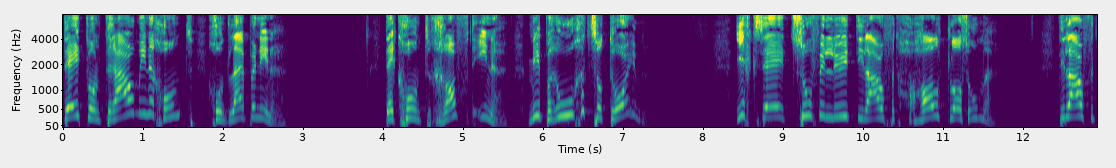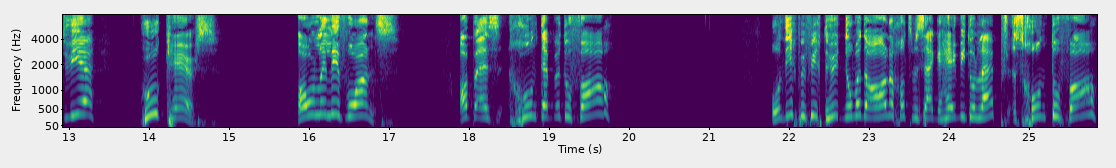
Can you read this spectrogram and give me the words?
Dort, wo ein Traum reinkommt, kommt Leben rein. Da kommt Kraft rein. Wir brauchen so Träume. Ich sehe zu viele Leute, die laufen haltlos um. Die laufen wie, who cares? Only live once. Aber es kommt eben darauf an. Und ich bin vielleicht heute nur da angekommen, um zu sagen, hey, wie du lebst, es kommt darauf an.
